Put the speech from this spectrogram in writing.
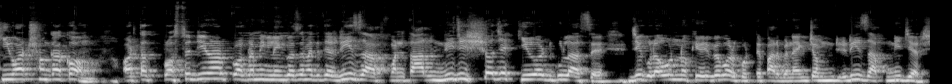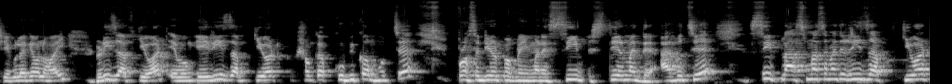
কিওয়ার্ড সংখ্যা কম। অর্থাৎ প্রসিডিউরাল প্রোগ্রামিং ল্যাঙ্গুয়েজের মধ্যে যে রিজার্ভ মানে তার নিজস্ব যে কিওয়ার্ডগুলো আছে, যেগুলো অন্য কেউ ব্যবহার করতে পারবে না একজন রিজার্ভ নিজের, সেগুলোকে বলা হয় রিজার্ভ কিওয়ার্ড এবং এই রিজার্ভ কিওয়ার্ড সংখ্যা খুবই কম হচ্ছে প্রসিডিউর প্রোগ্রামিং মানে সি সি এর মধ্যে। আর হচ্ছে সি প্লাস প্লাসের মধ্যে রিজার্ভ কিওয়ার্ড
